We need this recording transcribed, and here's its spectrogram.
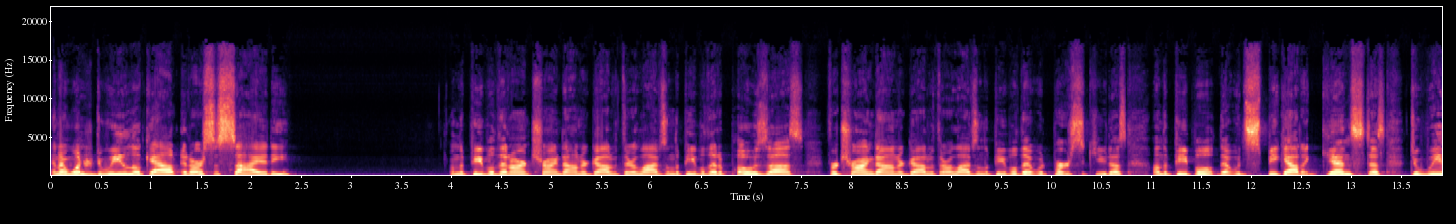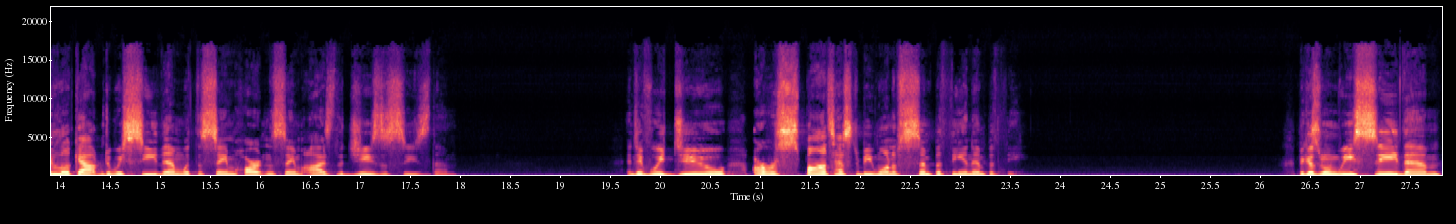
And I wonder do we look out at our society, on the people that aren't trying to honor God with their lives, on the people that oppose us for trying to honor God with our lives, on the people that would persecute us, on the people that would speak out against us? Do we look out and do we see them with the same heart and the same eyes that Jesus sees them? And if we do, our response has to be one of sympathy and empathy. Because when we see them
